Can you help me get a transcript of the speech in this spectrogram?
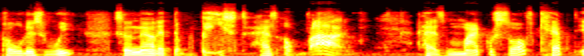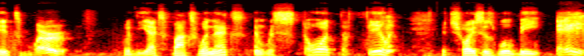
poll this week. So now that the beast has arrived, has Microsoft kept its word with the Xbox One X and restored the feeling? The choices will be A.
